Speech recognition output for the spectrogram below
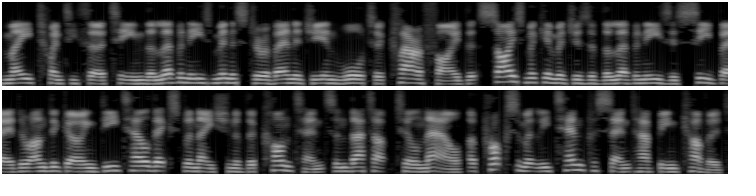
May 2013 the Lebanese Minister of Energy and Water clarified that seismic images of the Lebanese seabed are undergoing detailed explanation of the contents and that up till now, approximately 10% have been covered.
